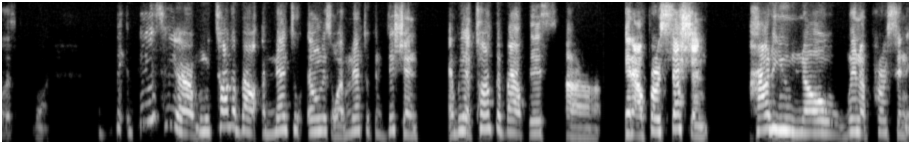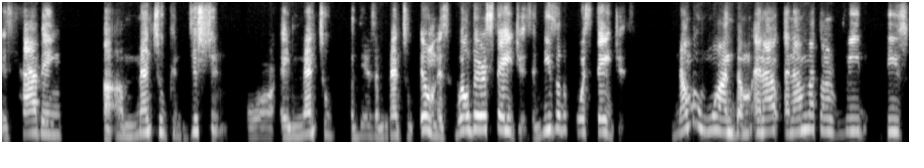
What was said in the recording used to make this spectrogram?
So. These here, when we talk about a mental illness or a mental condition, and we had talked about this uh, in our first session, how do you know when a person is having a, a mental condition or a mental there's a mental illness well there are stages and these are the four stages number one the and i and i'm not going to read these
